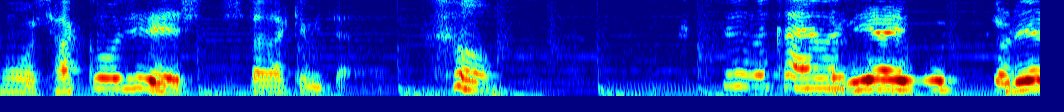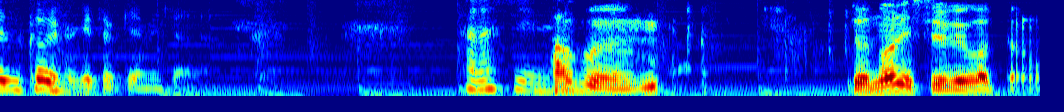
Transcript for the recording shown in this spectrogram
もう社交辞令ししただけみたいそう。普通の会な。話してとりあえず、とりあえず声かけとけみたいな。悲しいね。多分、じゃあ何してればよかったの？い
